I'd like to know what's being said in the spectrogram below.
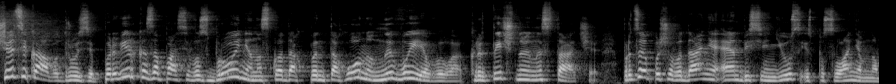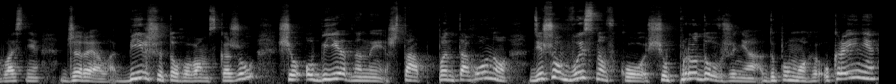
Що цікаво, друзі, перевірка запасів озброєння на складах Пентагону не виявила критичної нестачі. Про це пише видання NBC News із посиланням на власні джерела. Більше того, вам скажу, що об'єднаний штаб Пентагону дійшов висновку, що продовження допомоги Україні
